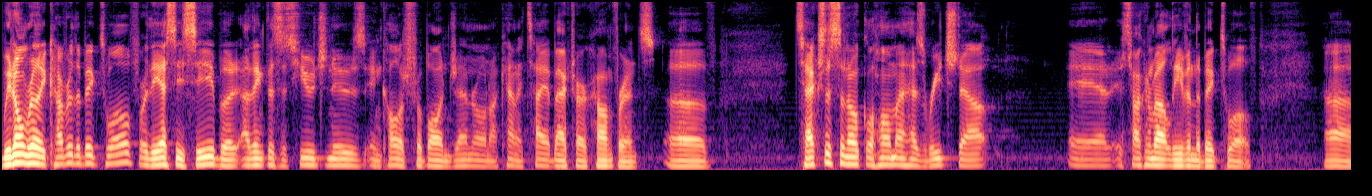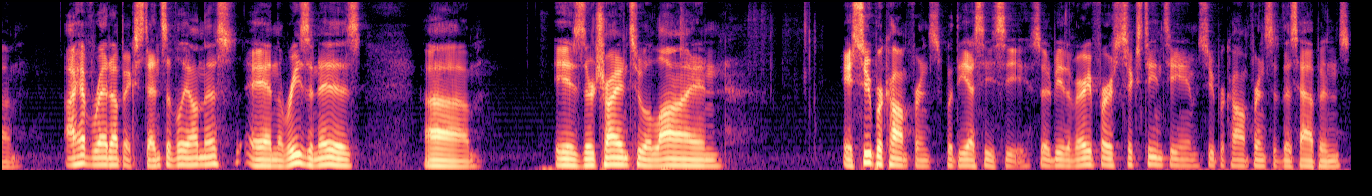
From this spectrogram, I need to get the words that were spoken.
we don't really cover the Big 12 or the SEC, but I think this is huge news in college football in general, and I'll kind of tie it back to our conference of Texas and Oklahoma has reached out and is talking about leaving the Big 12. Um, I have read up extensively on this, and the reason is um, is they're trying to align a super conference with the SEC. So it'd be the very first 16 team super conference if this happens.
